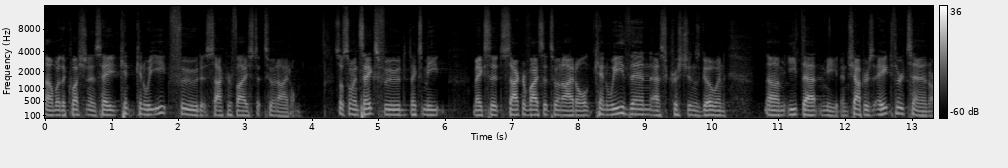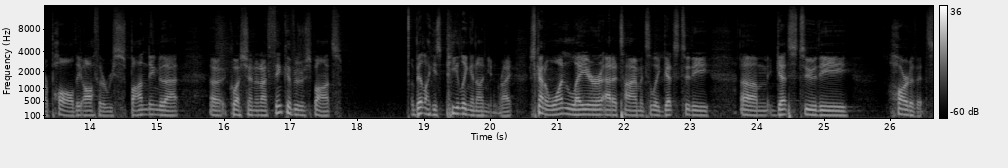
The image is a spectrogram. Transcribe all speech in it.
um, where the question is, hey, can, can we eat food sacrificed to an idol? So someone takes food, takes meat, makes it, sacrifice it to an idol, can we then, as Christians, go and um, eat that meat? And chapters 8 through 10 are Paul, the author, responding to that uh, question. And I think of his response a bit like he's peeling an onion, right? Just kind of one layer at a time until he gets to the, um, gets to the heart of it.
